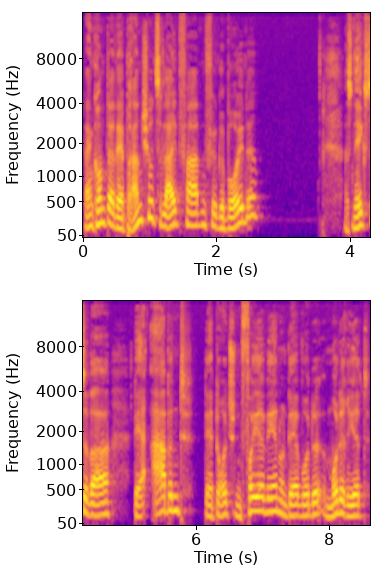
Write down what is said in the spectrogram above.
Dann kommt da der Brandschutzleitfaden für Gebäude. Das nächste war der Abend der deutschen Feuerwehren und der wurde moderiert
